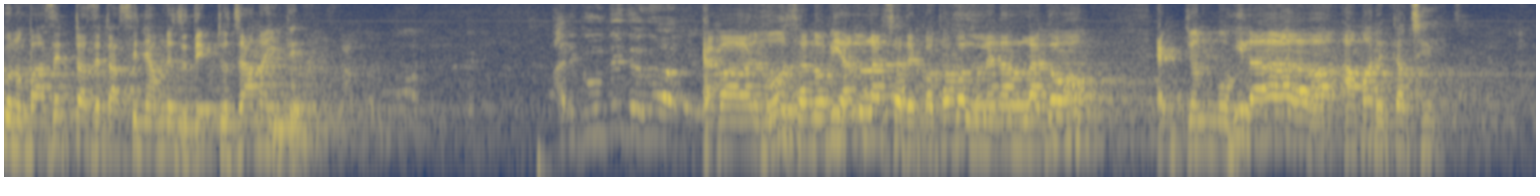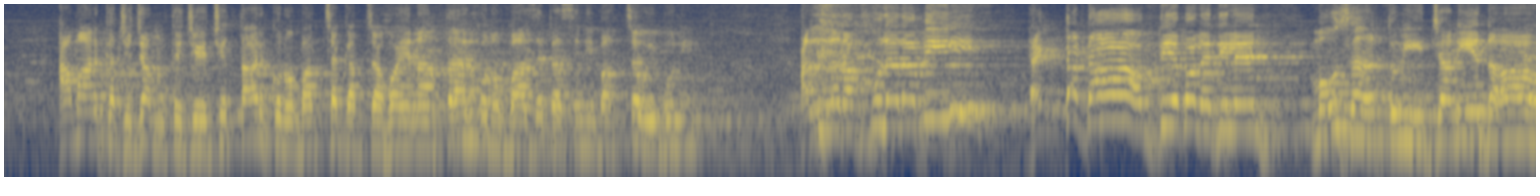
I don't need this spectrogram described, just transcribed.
কোনো বাজেট টাজেট আসেনি, আপনি যদি একটু জানাইতেন। এবার মোসা নবী আল্লাহর সাথে কথা বললেন, আল্লাহ গো, একজন মহিলা আমার কাছে আমার কাছে জানতে চেয়েছে, তার কোনো বাচ্চা কাচ্চা হয় না, তার কোনো বাজেট আসেনি বাচ্চা ওই বনি আল্লাহ রাব্বুল আলামিন একটা ডাক দিয়ে বলে দিলেন, মৌসা, তুমি জানিয়ে দাও,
